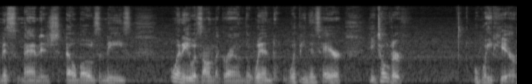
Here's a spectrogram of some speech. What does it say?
mismanaged elbows and knees. When he was on the ground, the wind whipping his hair, he told her, Wait here,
